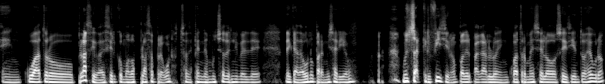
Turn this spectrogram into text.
en cuatro plazos, iba a decir como dos plazos, pero bueno, esto depende mucho del nivel de, cada uno. Para mí sería un, sacrificio ¿no? poder pagarlo en cuatro meses los 600 euros,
